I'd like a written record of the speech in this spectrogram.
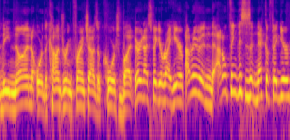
the Nun or the Conjuring franchise, of course, but very nice figure right here. I don't even, I don't think this is a NECA figure.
